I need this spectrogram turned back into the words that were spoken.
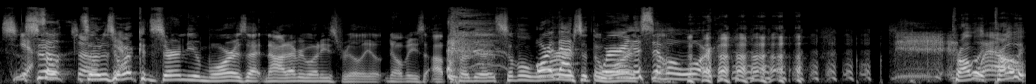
So, Yeah, so, so- so does yeah. it what concern you more is that not everybody's really nobody's up for the Civil War, or or that is it the we're war in a itself? civil war. Probably, Well, probably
